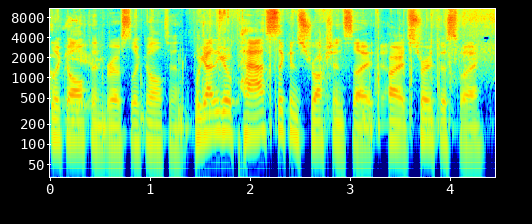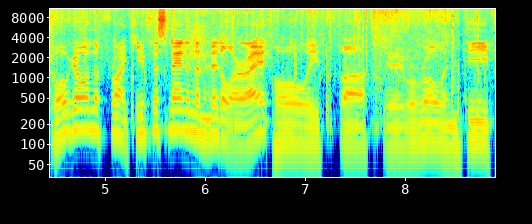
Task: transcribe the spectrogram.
Slick Altyn, bro. Slick Altyn. We gotta go past the construction site. All right, straight this way. We'll go in the front. Keep this man in the middle, all right? Holy fuck, dude. We're rolling deep.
